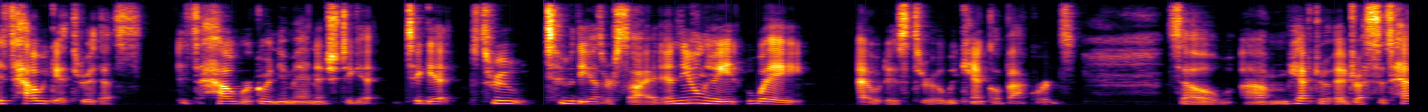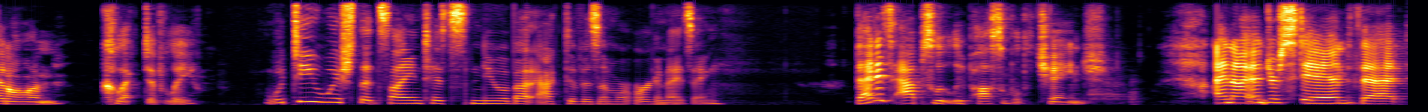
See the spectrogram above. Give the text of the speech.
it's how we get through this. It's how we're going to manage to get to get through to the other side. And the only way out is through. We can't go backwards. So um, we have to address this head on collectively. What do you wish that scientists knew about activism or organizing? That is absolutely possible to change. And I understand that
